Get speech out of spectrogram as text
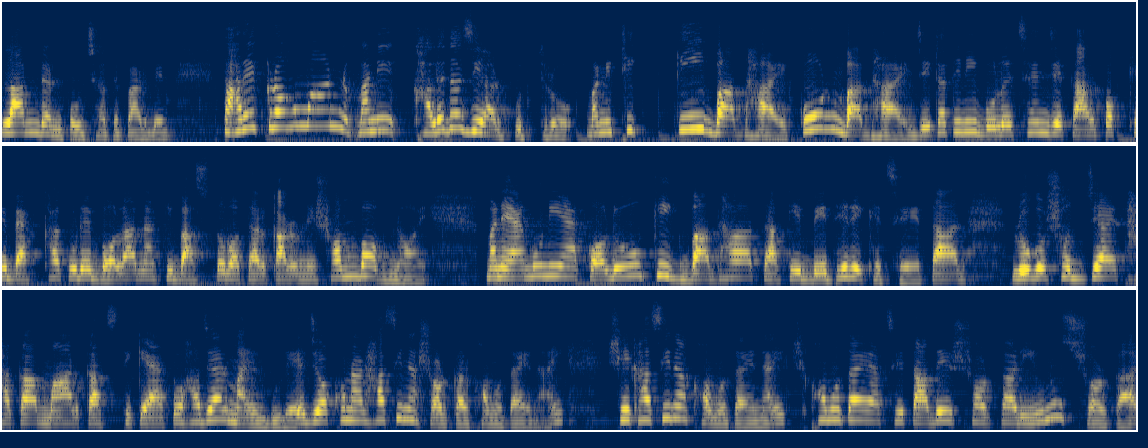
লন্ডন পৌঁছাতে পারবেন। তারেক রহমান মানে খালেদা জিয়ার পুত্র মানে ঠিক কি বাধায়, কোন বাধায়, যেটা তিনি বলেছেন যে তার পক্ষে ব্যাখ্যা করে বলা নাকি বাস্তবতার কারণে সম্ভব নয় মানে এমনই এক অলৌকিক বাধা তাকে বেঁধে রেখেছে তার রোগশয্যায় থাকা মার কাছ থেকে এত হাজার মাইল দূরে, যখন আর হাসিনা সরকার ক্ষমতায় নাই, শেখ হাসিনা ক্ষমতায় নাই, ক্ষমতায় আছে তাদের সরকার, ইউনুস সরকার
